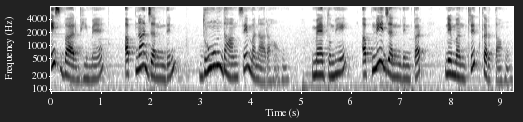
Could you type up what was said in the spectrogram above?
इस बार भी मैं अपना जन्मदिन धूमधाम से मना रहा हूँ। मैं तुम्हें अपने जन्मदिन पर निमंत्रित करता हूँ।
